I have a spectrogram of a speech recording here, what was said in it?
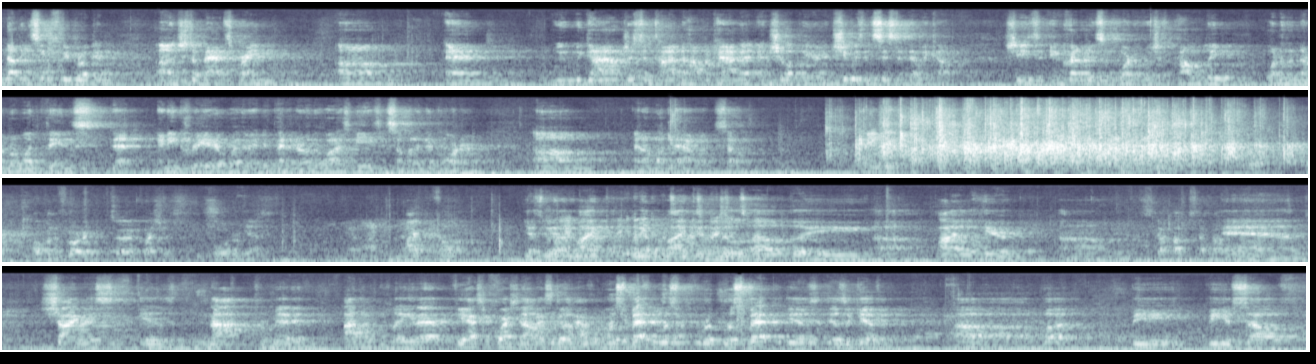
nothing seems to be broken. Uh, just a bad sprain. Um, and we, we got out just in time to hop a cab and show up here, and she was insistent that we come. She's incredibly supportive, which is probably one of the number one things that any creator, whether independent or otherwise, needs is someone in their corner. Um, and I'm lucky to have one. So, thank you. Open the floor to, to questions. Order. Yes. Microphone. yes, we have a mic, we have a who wants to mic in the middle of the uh, aisle here. Um, Step up, step up. and shyness is not permitted. I don't play that. If you ask a question, Now, I still have them. I'll give you respect, res- re- respect is, is a given. Uh, but be, be yourself,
